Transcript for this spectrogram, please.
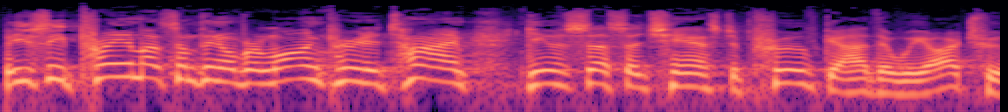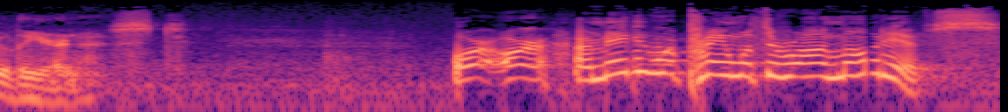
But you see, praying about something over a long period of time gives us a chance to prove God that we are truly earnest. Or, or, or maybe we're praying with the wrong motives.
